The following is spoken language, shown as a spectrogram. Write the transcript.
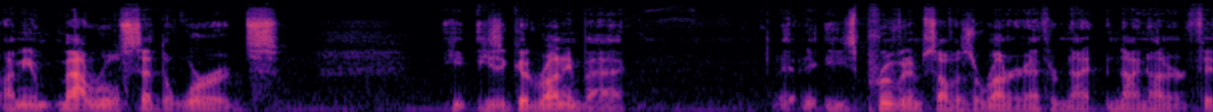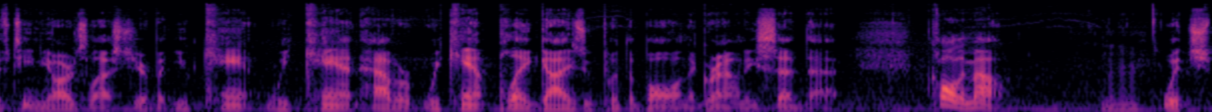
I mean, Matt Rhule said the words. He, he's a good running back. He's proven himself as a runner. He ran through 915 yards last year, but you can't. We can't have a. We can't play guys who put the ball on the ground. He said that. Called him out, mm-hmm. which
